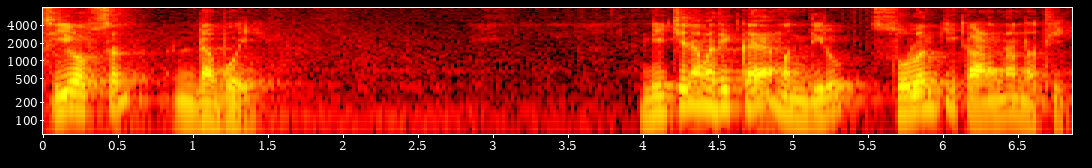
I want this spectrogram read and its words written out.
C option Dabhoi. નીચેનામાંથી કયા મંદિરો સોલંકી કાળના નથી?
